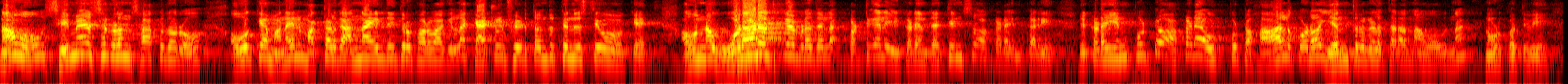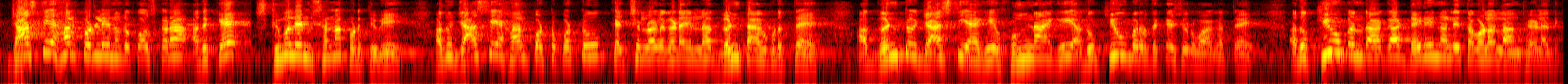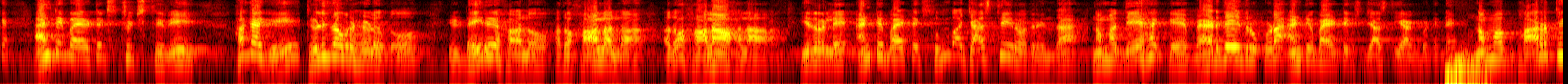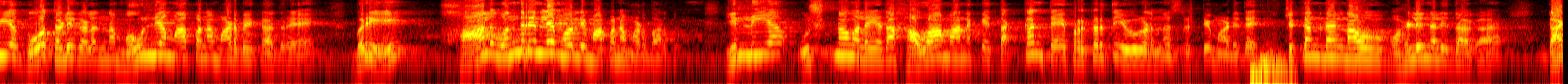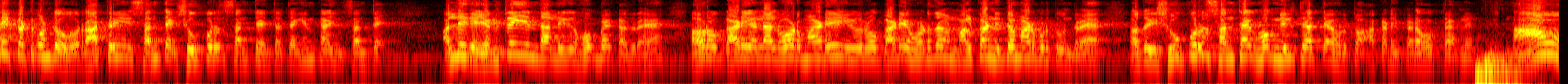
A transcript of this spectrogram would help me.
ನಾವು ಸೀಮೆಸಗಳನ್ನು ಸಾಕಿದವರು, ಅವಕ್ಕೆ ಮನೇಲಿ ಮಕ್ಕಳಿಗೆ ಅನ್ನ ಇಲ್ದಿದ್ರು ಪರವಾಗಿಲ್ಲ, ಕ್ಯಾಟಲ್ ಫೀಡ್ ತಂದು ತಿನ್ನಿಸ್ತೀವಿ ಅವಕ್ಕೆ. ಅವನ್ನ ಓಡಾಡೋದಕ್ಕೆ ಬಿಡೋದಿಲ್ಲ. ಕೊಟ್ಟಿಗೆಲ್ಲ ಈ ಕಡೆಯಿಂದ ತಿನ್ಸು, ಆ ಕಡೆಯಿಂದ ಕರಿ. ಈ ಕಡೆ ಇನ್ಪುಟ್ಟು ಆ ಕಡೆ ಔಟ್ಪುಟ್ ಹಾಲು ಕೊಡೋ ಯಂತ್ರಗಳ ಥರ ನಾವು ಅವನ್ನ ನೋಡ್ಕೋತೀವಿ. ಜಾಸ್ತಿ ಹಾಲು ಕೊಡಲಿ ಅನ್ನೋದಕ್ಕೋಸ್ಕರ ಅದಕ್ಕೆ ಸ್ಟಿಮುಲೆಂಟ್ಸ್ ಅನ್ನ ಕೊಡ್ತೀವಿ. ಅದು ಜಾಸ್ತಿ ಹಾಲು ಕೊಟ್ಟು ಕೊಟ್ಟು ಕೆಚ್ಚಲೊಳಗಡೆ ಎಲ್ಲ ಗಂಟಾಗ್ಬಿಡುತ್ತೆ. ಆ ಗಂಟು ಜಾಸ್ತಿಯಾಗಿ, ಹುಣ್ಣಾಗಿ ಅದು ಕ್ಯೂ ಬರೋದಕ್ಕೆ ಶುರುವಾಗುತ್ತೆ. ಅದು ಕ್ಯೂ ಬಂದಾಗ ಡೈರಿನಲ್ಲಿ ತಗೊಳ್ಳಲ್ಲ ಅಂತ ಹೇಳಿ ಅದಕ್ಕೆ ಆಂಟಿಬಯೋಟಿಕ್ಸ್ ಚುಚ್ತೀವಿ. ಹಾಗಾಗಿ ತಿಳಿದವರು ಹೇಳೋದು, ಈ ಡೈರಿ ಹಾಲು ಅದು ಹಾಲಲ್ಲ, ಅದು ಹಾಲಾಹಲ ಇದರಲ್ಲಿ ಆಂಟಿಬಯೋಟಿಕ್ಸ್ ತುಂಬಾ ಜಾಸ್ತಿ ಇರೋದ್ರಿಂದ ನಮ್ಮ ದೇಹಕ್ಕೆ ಬ್ಯಾಡದೇ ಇದ್ರೂ ಕೂಡ ಆಂಟಿಬಯೋಟಿಕ್ಸ್ ಜಾಸ್ತಿ ಆಗ್ಬಿಟ್ಟಿದೆ. ನಮ್ಮ ಭಾರತೀಯ ಗೋ ತಳಿಗಳನ್ನ ಮೌಲ್ಯಮಾಪನ ಮಾಡಬೇಕಾದ್ರೆ ಬರೀ ಹಾಲು ಒಂದರಿಂದಲೇ ಮೌಲ್ಯಮಾಪನ ಮಾಡಬಾರ್ದು. ಇಲ್ಲಿಯ ಉಷ್ಣವಲಯದ ಹವಾಮಾನಕ್ಕೆ ತಕ್ಕಂತೆ ಪ್ರಕೃತಿ ಇವುಗಳನ್ನು ಸೃಷ್ಟಿ ಮಾಡಿದೆ. ಚಿಕ್ಕಂದಿನಲ್ಲಿ ನಾವು ಹಳ್ಳಿನಲ್ಲಿದ್ದಾಗ ಗಾಡಿ ಕಟ್ಕೊಂಡು ರಾತ್ರಿ ಸಂತೆ, ಶಿವಪುರದ ಸಂತೆ ಅಂತ, ತೆಂಗಿನಕಾಯಿನ ಸಂತೆ, ಅಲ್ಲಿಗೆ ಎಗಟೆಯಿಂದ ಅಲ್ಲಿಗೆ ಹೋಗ್ಬೇಕಾದ್ರೆ ಅವರು ಗಾಡಿ ಎಲ್ಲ ಲೋಡ್ ಮಾಡಿ ಇವರು ಗಾಡಿ ಹೊಡೆದು ಮಲ್ಕೊಂಡು ನಿದ್ದೆ ಮಾಡ್ಬಿಡ್ತು ಅಂದರೆ ಅದು ಈ ಶಿವಪುರದ ಸಂತೆಗೆ ಹೋಗಿ ನಿಲ್ತತ್ತೆ ಹೊರತು ಆ ಕಡೆ ಈ ಕಡೆ ಹೋಗ್ತಾ ಇರಲಿಲ್ಲ. ನಾವು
